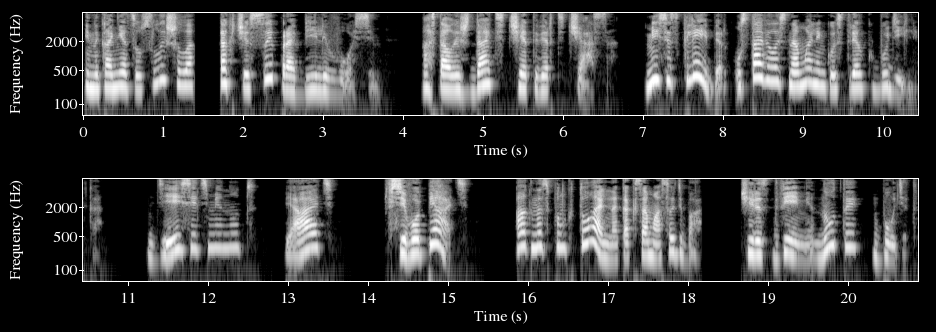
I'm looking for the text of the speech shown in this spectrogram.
и, наконец, услышала, как часы пробили восемь. Осталось ждать четверть часа. Миссис Клейберн уставилась на маленькую стрелку будильника. Десять минут, пять, всего пять. Агнес пунктуальна, как сама судьба. Через две минуты будет.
